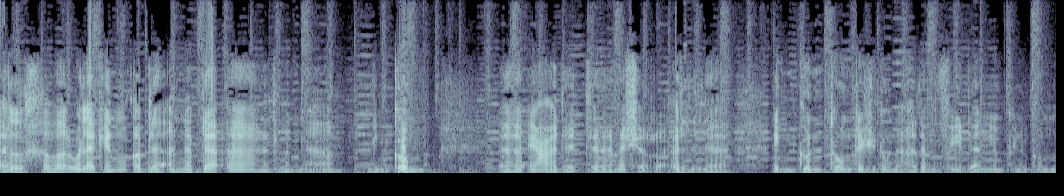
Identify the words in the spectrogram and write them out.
الخبر ولكن قبل أن نبدأ نتمنى منكم آه، إعادة نشر إن كنتم تجدون هذا مفيدا يمكنكم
